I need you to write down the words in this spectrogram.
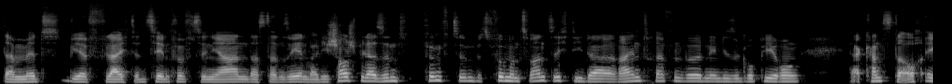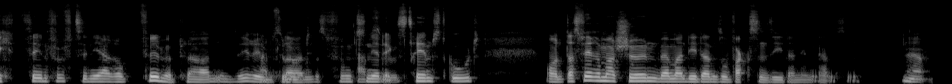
damit wir vielleicht in 10, 15 Jahren das dann sehen, weil die Schauspieler sind 15 bis 25, die da reintreffen würden in diese Gruppierung da kannst du auch echt 10, 15 Jahre Filme planen und Serien Absolut. planen. Das funktioniert Absolut. extremst gut. Und das wäre mal schön, wenn man die dann so wachsen sieht an dem Ganzen. Ja.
